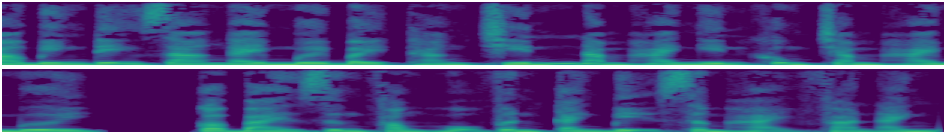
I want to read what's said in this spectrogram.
Báo Bình Định ra ngày 17 tháng 9 năm 2020, có bài rừng phòng hộ Vân Canh bị xâm hại phản ánh.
